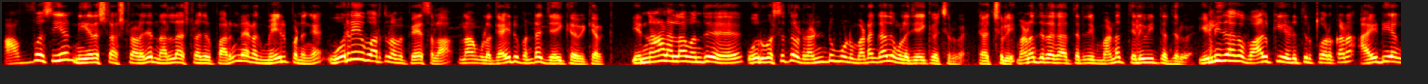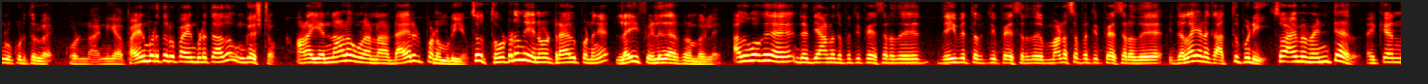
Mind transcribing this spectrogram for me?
அவசியம் நியரஸ்ட் அஸ்ட்ராலஜர் நல்ல அஸ்ட்ராலஜர் பாருங்க. எனக்கு மெயில் பண்ணுங்க. ஒரே வாரத்தில் நம்ம பேசலாம். நான் உங்களை கைடு பண்ணுறேன் ஜெயிக்க வைக்கிறேன் என்னாலெல்லாம் வந்து ஒரு வருஷத்தில் ரெண்டு மூணு மடங்காவது உங்களை ஜெயிக்க வச்சிருவேன். ஆக்சுவலி மனதிலகா மன தெளிவி தந்துடுவேன் எளிதாக வாழ்க்கையை எடுத்துகிட்டு போகிறக்கான ஐடியா உங்களுக்கு கொடுத்துருவேன். கொண்டா நீங்கள் பயன்படுத்துகிற பயன்படுத்தாத உங்கள் இஷ்டம். ஆனால் என்னால் உங்களை நான் டைரக்ட் பண்ண முடியும். ஸோ தொடர்ந்து என்னோட ட்ராவல் பண்ணுங்கள் லைஃப் எளிதாக இருக்கும் நம்மளே அதுபோக இந்த தியானத்தை பற்றி பேசுறது தெய்வத்தை பற்றி பேசுறது மனசை பற்றி பேசுறது இதெல்லாம் எனக்கு அத்துப்படி. So I am mentor I can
